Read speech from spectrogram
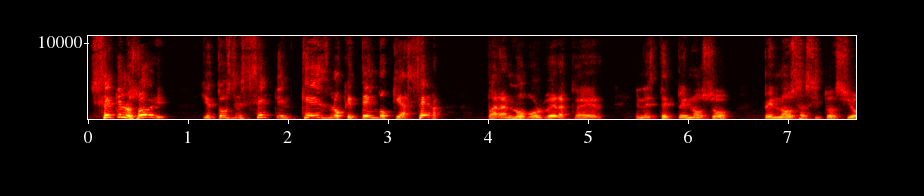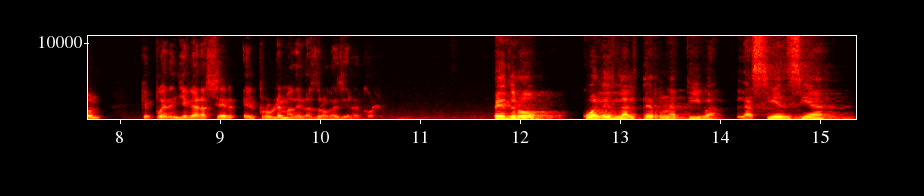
sé que lo soy. Y entonces sé que, qué es lo que tengo que hacer para no volver a caer en este penoso, penosa situación que pueden llegar a ser el problema de las drogas y el alcohol. Pedro, ¿cuál es la alternativa? ¿La ciencia,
